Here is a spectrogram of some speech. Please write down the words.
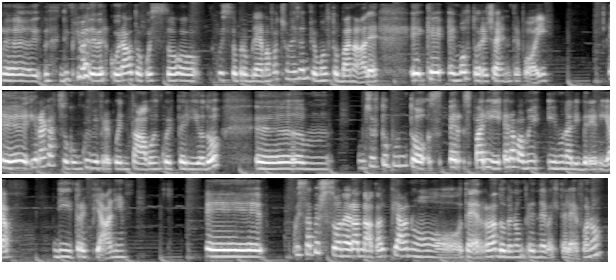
eh, prima di aver curato questo, questo problema. Faccio un esempio molto banale e che è molto recente poi. Eh, il ragazzo con cui mi frequentavo in quel periodo, ehm, a un certo punto sper- sparì, eravamo in una libreria di tre piani e questa persona era andata al piano terra dove non prendeva il telefono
